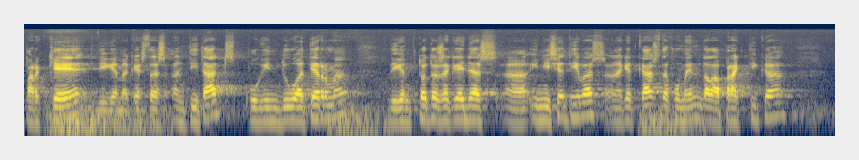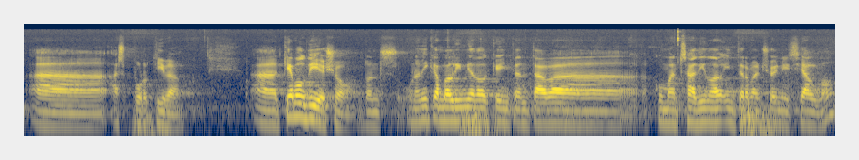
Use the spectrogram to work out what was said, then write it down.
perquè diguem, aquestes entitats puguin dur a terme diguem, totes aquelles eh, iniciatives, en aquest cas, de foment de la pràctica eh, esportiva. Eh, què vol dir això? Doncs una mica en la línia del que intentava començar dins la intervenció inicial. No?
